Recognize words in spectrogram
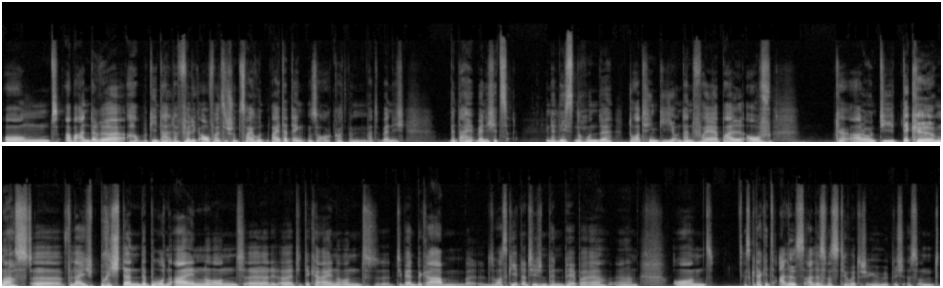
und aber andere gehen da halt da völlig auf, weil sie schon zwei Runden weiterdenken. So, oh Gott, wenn, wenn ich, wenn, da, wenn ich jetzt in der nächsten Runde dorthin gehe und dann Feuerball auf, keine Ahnung, die Decke machst, äh, vielleicht bricht dann der Boden ein und äh, die, Decke ein und äh, die werden begraben. Sowas geht natürlich in Pen and Paper, ja. Ähm, und es, da geht alles, alles, was theoretisch irgendwie möglich ist. Und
